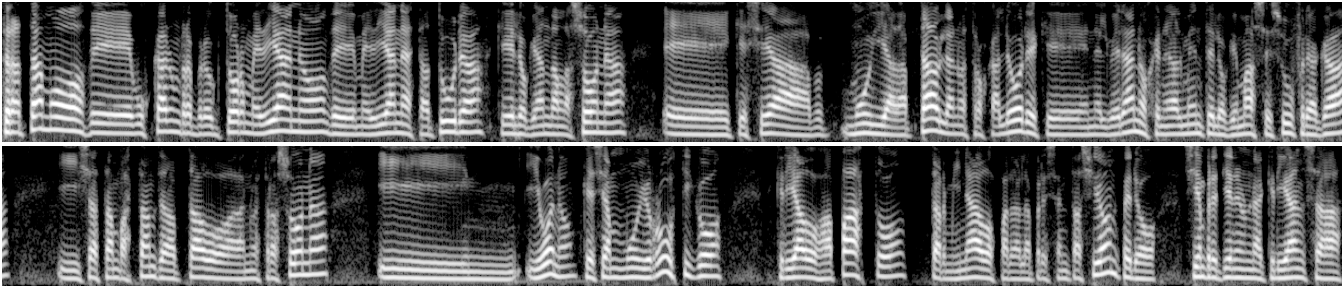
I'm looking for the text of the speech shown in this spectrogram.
Tratamos de buscar un reproductor mediano, de mediana estatura, que es lo que anda en la zona, eh, que sea muy adaptable a nuestros calores, que en el verano generalmente lo que más se sufre acá y ya están bastante adaptados a nuestra zona y, bueno, que sean muy rústicos, criados a pasto, terminados para la presentación, pero siempre tienen una crianza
